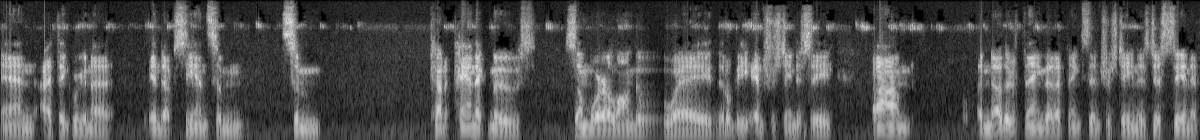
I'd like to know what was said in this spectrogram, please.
and I think we're going to end up seeing some some kind of panic moves somewhere along the way that'll be interesting to see. Um, another thing that I think is interesting is just seeing if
